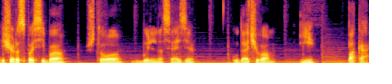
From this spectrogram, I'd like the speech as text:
Еще раз спасибо, что были на связи. Удачи вам и пока!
